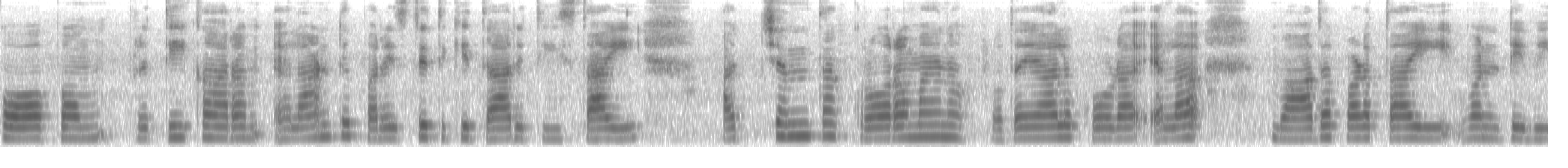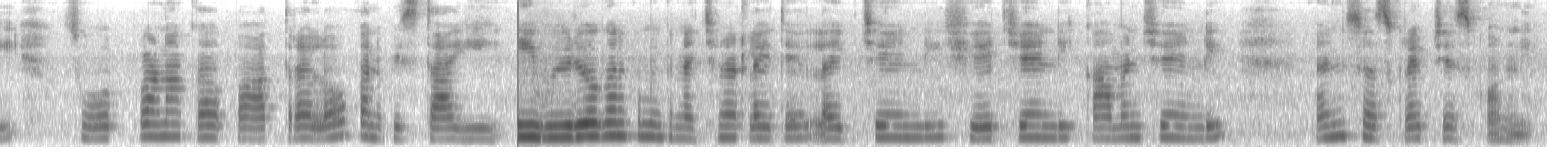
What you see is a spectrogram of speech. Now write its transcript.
కోపం, ప్రతీకారం ఎలాంటి పరిస్థితికి దారితీస్తాయి? అత్యంత క్రూరమైన హృదయాలు కూడా ఎలా బాధపడతాయి వంటివి శూర్పణఖ పాత్రలో కనిపిస్తాయి. ఈ వీడియో కనుక మీకు నచ్చినట్లయితే లైక్ చేయండి, షేర్ చేయండి, కామెంట్ చేయండి అండ్ సబ్స్క్రైబ్ చేసుకోండి.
